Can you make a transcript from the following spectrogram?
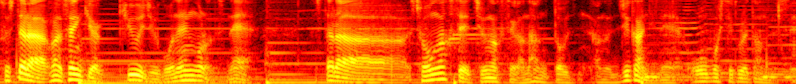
そしたら、まあ、1995年頃ですねそしたら小学生中学生がなんとあの直にね応募してくれたんですよ。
